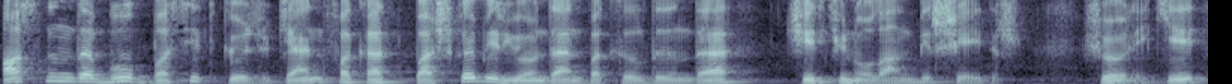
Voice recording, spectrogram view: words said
Aslında bu basit gözüken fakat başka bir yönden bakıldığında çirkin olan bir şeydir. Şöyle ki,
